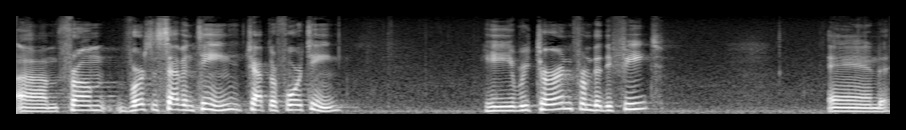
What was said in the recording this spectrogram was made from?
um, from verses 17, chapter 14, he returned from the defeat and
